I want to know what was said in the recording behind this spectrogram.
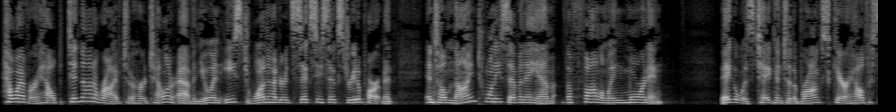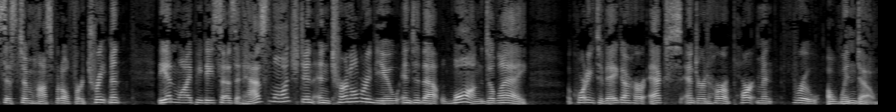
However, help did not arrive to her Teller Avenue and East 166th Street apartment until 9.27 a.m. the following morning. Vega was taken to the Bronx Care Health System Hospital for treatment. The NYPD says it has launched an internal review into that long delay. According to Vega, her ex entered her apartment through a window.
